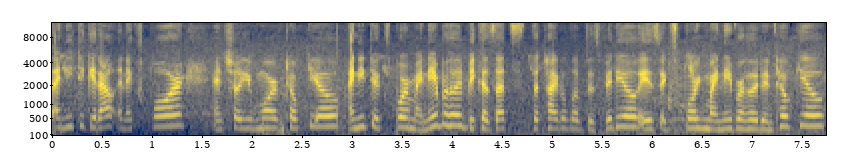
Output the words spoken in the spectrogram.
I need to get out and explore and show you more of Tokyo. I need to explore my neighborhood because that's the title of this video is exploring my neighborhood in Tokyo.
